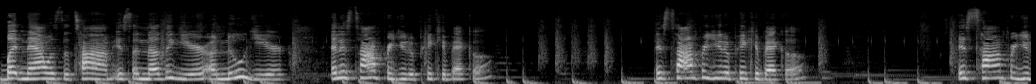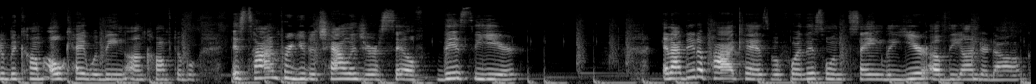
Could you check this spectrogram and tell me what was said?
But now is the time. It's another year, a new year, and it's time for you to pick it back up. It's time for you to pick it back up. It's time for you to become okay with being uncomfortable. It's time for you to challenge yourself this year. And I did a podcast before this one saying the year of the underdog.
